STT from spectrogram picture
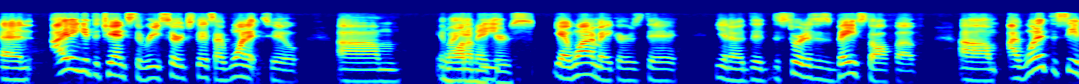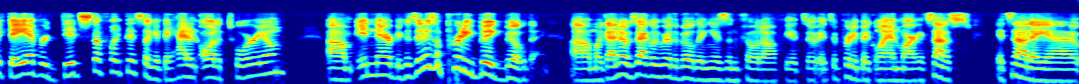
And I didn't get the chance to research this. I wanted to. Um, in my head, the- Wanamakers. yeah, Wanamaker's, the you know the the store this is based off of. Um, I wanted to see if they ever did stuff like this, like if they had an auditorium um, in there, because it is a pretty big building. Um, like I know exactly where the building is in Philadelphia. It's a it's a pretty big landmark. It's not a it's not a uh,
